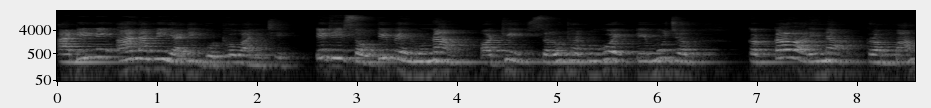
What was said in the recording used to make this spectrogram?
આડીને આ નામની યાદી ગોઠવવાની છે. તેથી સૌથી પહેલું નામ અઠી શરૂ થતું હોય તે મુજબ કક્કાવારીના ક્રમમાં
